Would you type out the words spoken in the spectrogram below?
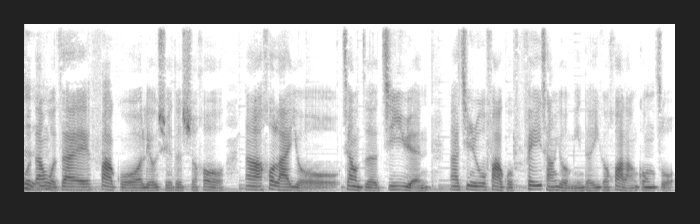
我当我在法国留学的时候，那后来有这样子的机缘，那进入法国非常有名的一个画廊工作。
